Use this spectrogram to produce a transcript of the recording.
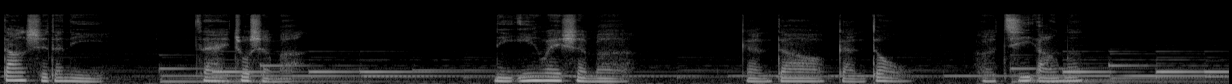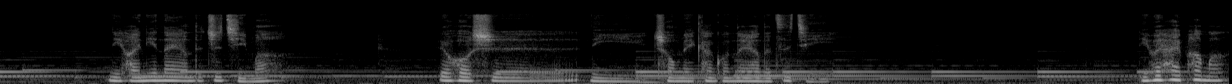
当时的你在做什么？你因为什么感到感动和激昂呢？你怀念那样的自己吗？又或是你从没看过那样的自己？你会害怕吗？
